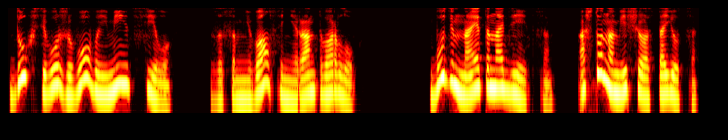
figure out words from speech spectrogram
дух всего живого имеет силу, засомневался Нерант Варлок. Будем на это надеяться. А что нам еще остается?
